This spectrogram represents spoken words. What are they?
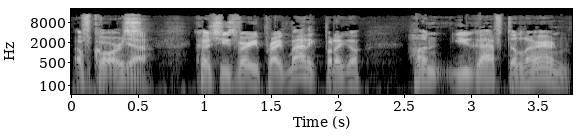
of course, Yeah. because she's very pragmatic. But I go, Hun, you have to learn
